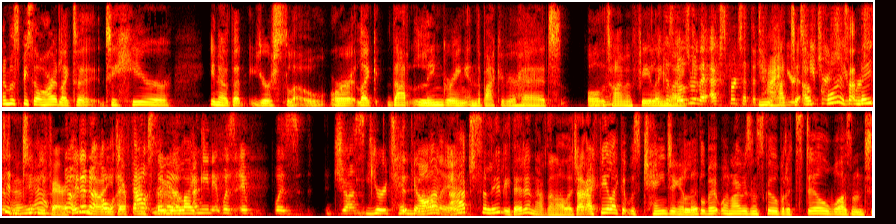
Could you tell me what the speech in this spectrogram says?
It must be so hard, like to to hear, you know, that you're slow or like that lingering in the back of your head all the time and feeling because like those were the experts at the time. you had Your to, of course, and they didn't. To yeah. be fair, No, they no, didn't no. know any Oh, a different. thou- so you're like, I mean, it was it was just you're taking on. knowledge. absolutely. They didn't have the knowledge. I, I feel like it was changing a little bit when i was in school but it still wasn't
